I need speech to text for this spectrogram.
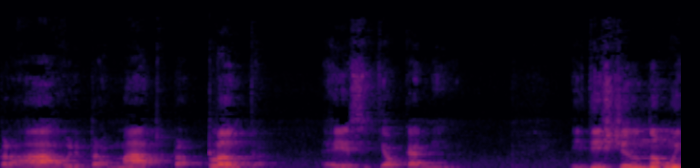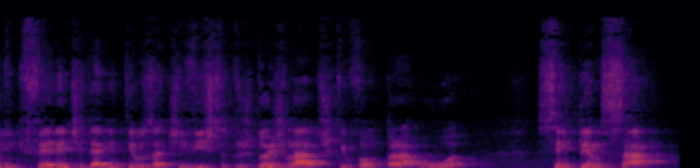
para árvore, para mato, para planta. É esse que é o caminho. E destino não muito diferente devem ter os ativistas dos dois lados que vão para a rua sem pensar.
